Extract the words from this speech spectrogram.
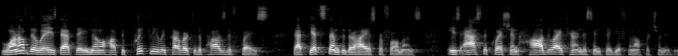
one of the ways that they know how to quickly recover to the positive place that gets them to their highest performance is ask the question how do I turn this into a gift and opportunity?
